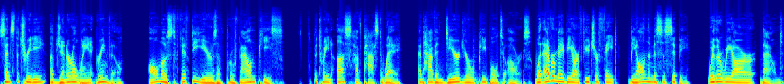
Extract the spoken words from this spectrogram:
since the Treaty of General Wayne at Greenville. Almost 50 years of profound peace between us have passed away and have endeared your people to ours. Whatever may be our future fate beyond the Mississippi, whither we are bound,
